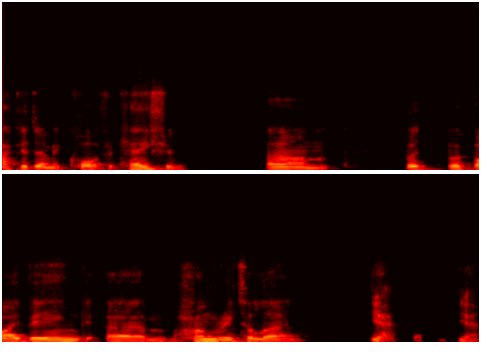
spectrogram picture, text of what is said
academic qualification, um, but but by being um, hungry to learn. Yeah, yeah.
